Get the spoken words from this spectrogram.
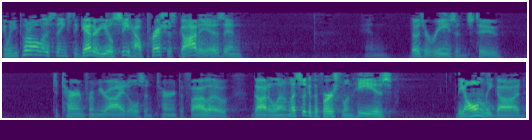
And when you put all those things together, you'll see how precious God is, and and those are reasons to to turn from your idols and turn to follow God alone. Let's look at the first one. He is the only God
